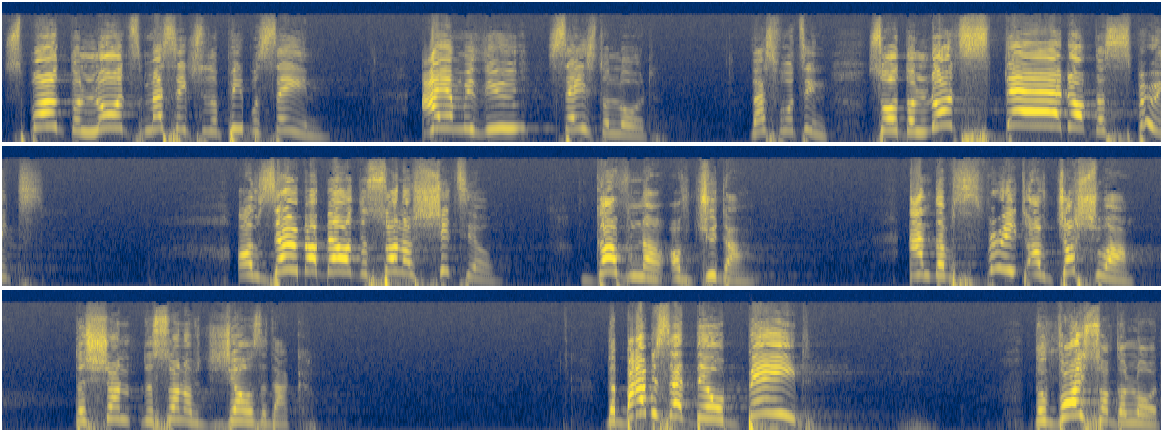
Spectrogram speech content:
spoke the Lord's message to the people, saying, I am with you, says the Lord. Verse 14. So the Lord stirred up the spirit of Zerubbabel, the son of Shealtiel, governor of Judah, and the spirit of Joshua, the son, the son of Jehozadak. The Bible said they obeyed the voice of the Lord,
